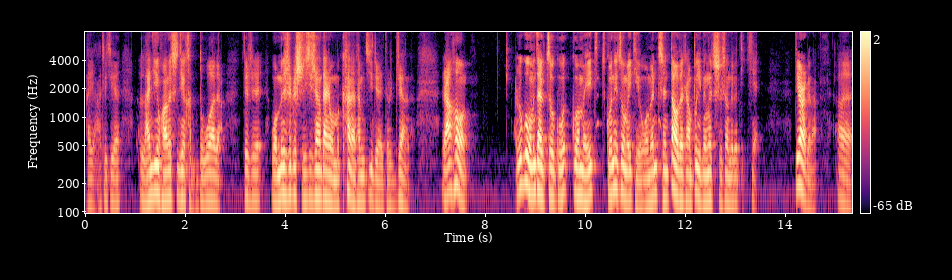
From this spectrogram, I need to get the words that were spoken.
哎呀，这些。蓝金黄的事情很多的，就是我们是个实习生，但是我们看到他们记者都是这样的。然后，如果我们在做国国媒国内做媒体，我们从道德上不一定能持守那个底线。第二个呢，呃，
